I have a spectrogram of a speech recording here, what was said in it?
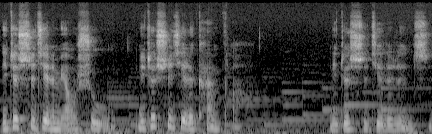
你对世界的描述，你对世界的看法，你对世界的认知。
